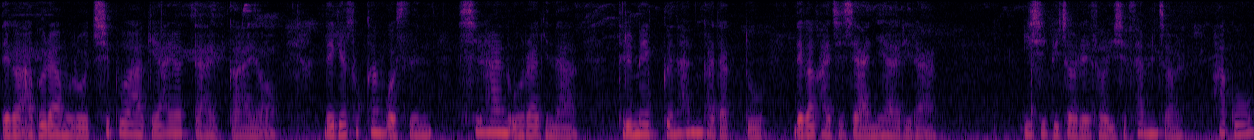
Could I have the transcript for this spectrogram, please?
내가 아브라함으로 치부하게 하였다 할까 하여 내게 속한 것은 실한 오락이나 들매끈 한 가닥도 내가 가지지 아니하리라 22절에서 23절 하고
